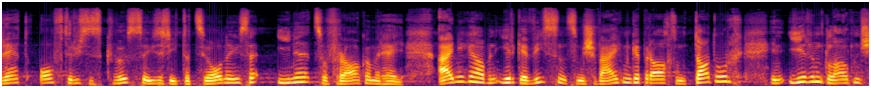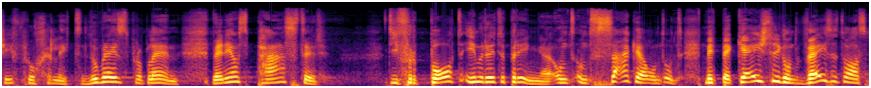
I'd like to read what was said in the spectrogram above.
redet oft durch unser Gewissen, unsere Situationen rein zur Frage, die wir haben. Einige haben ihr Gewissen zum Schweigen gebracht und dadurch in ihrem Glauben Schiffbruch erlitten. Schau mal, das Problem. Wenn ich als Pastor die Verbote immer wieder bringen und, und sagen und, und mit Begeisterung und weiss was.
